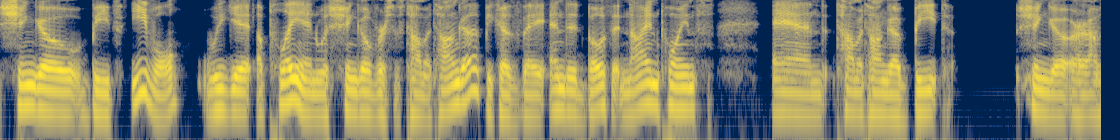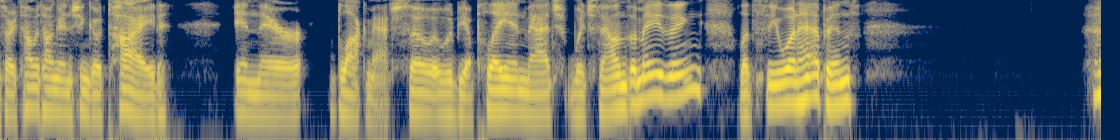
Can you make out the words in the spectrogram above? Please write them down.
Shingo beats Evil, we get a play in with Shingo versus Tama Tonga because they ended both at nine points and Tama Tonga beat Shingo, or I'm sorry, Tama Tonga and Shingo tied in their block match. So it would be a play in match, which sounds amazing. Let's see what happens.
